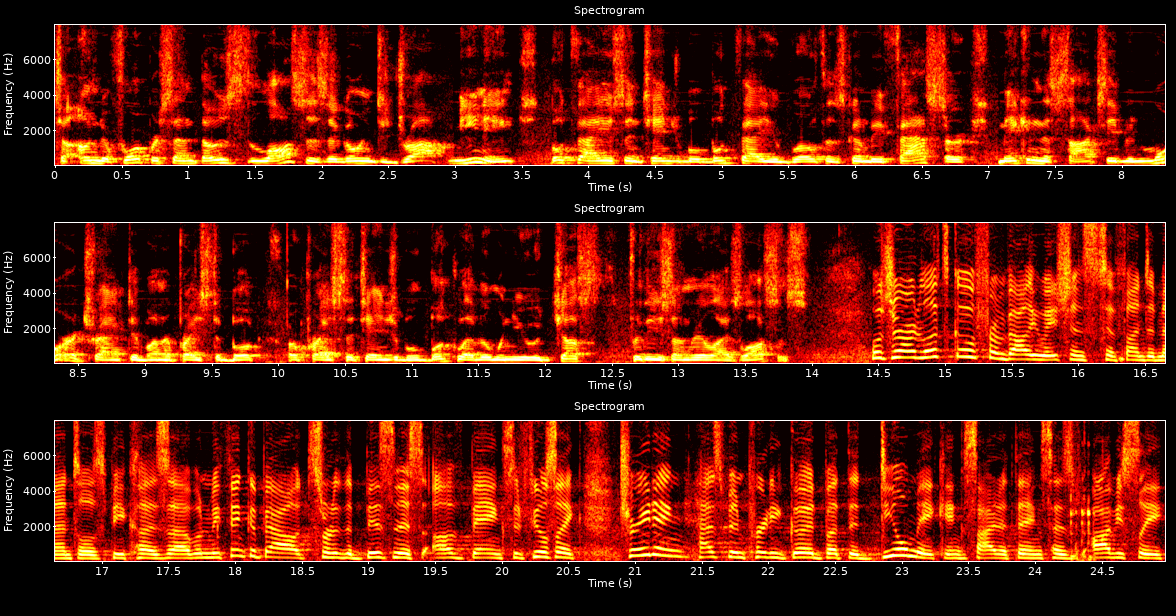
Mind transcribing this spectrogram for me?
to under 4%, those losses are going to drop, meaning book values and tangible book value growth is going to be faster, making the stocks even more attractive on a price to book or price to tangible book level when you adjust for these unrealized losses. Well, Gerard, let's go from valuations to fundamentals because uh, when we think about sort of the business of banks, it feels like trading has been pretty good, but the deal making side of things has obviously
